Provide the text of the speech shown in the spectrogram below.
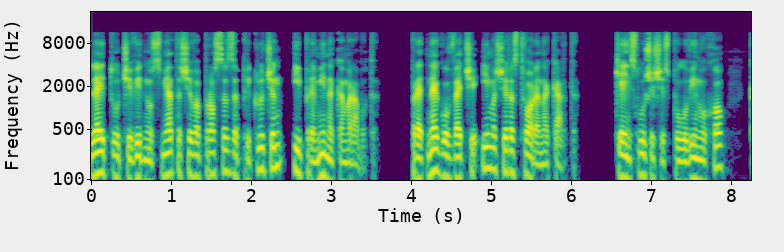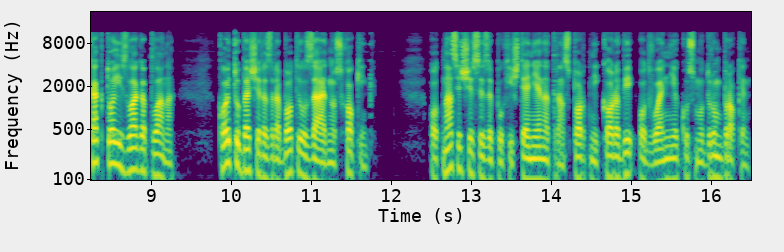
Лейто очевидно смяташе въпроса за приключен и премина към работа. Пред него вече имаше разтворена карта. Кейн слушаше с половин ухо как той излага плана, който беше разработил заедно с Хокинг. Отнасяше се за похищение на транспортни кораби от военния космодрум Брокен.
